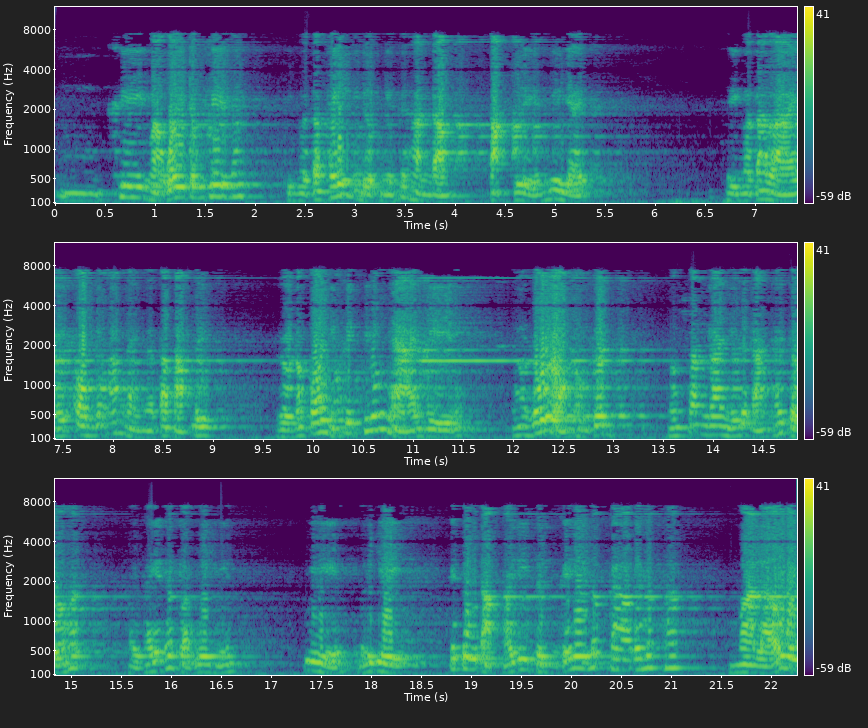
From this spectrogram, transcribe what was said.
um, khi mà quay trong phim đó, thì người ta thấy được những cái hành động tập luyện như vậy thì người ta lại ôm cái pháp này người ta tập đi. Rồi nó có những cái chướng ngại gì đó, nó rối loạn thần kinh, nó sanh ra những cái trạng thái tưởng á, thầy thấy rất là nguy hiểm. Nguy hiểm bởi vì cái tu tập phải đi từng cái lớp cao đến lớp thấp, mà lỡ quên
